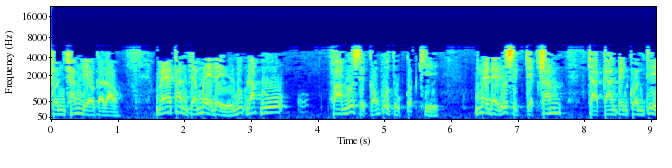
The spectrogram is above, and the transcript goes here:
ชนชั้นเดียวกับเรา แม้ท่านจะไม่ได้รู้รับรู้ความรู้สึกของผู้ถูกกดขี่ ไม่ได้รู้สึกเจ็บช้ำ จากการเป็นคนที่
